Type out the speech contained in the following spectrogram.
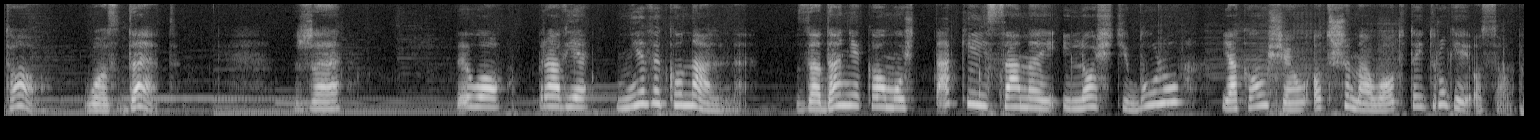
to, was that, że było prawie niewykonalne zadanie komuś takiej samej ilości bólu, jaką się otrzymało od tej drugiej osoby.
